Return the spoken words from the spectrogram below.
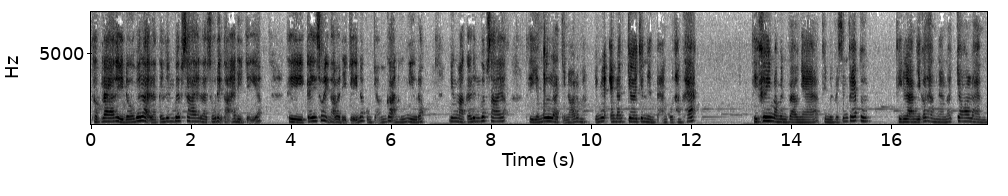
Thực ra thì đối với lại là cái link website hay là số điện thoại hay địa chỉ á thì cái số điện thoại và địa chỉ nó cũng chẳng có ảnh hưởng nhiều đâu. Nhưng mà cái link website á thì giống như là chị nói rồi mà, giống như em đang chơi trên nền tảng của thằng khác thì khi mà mình vào nhà thì mình phải xin phép thôi thì làm gì có thằng nào nó cho làm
